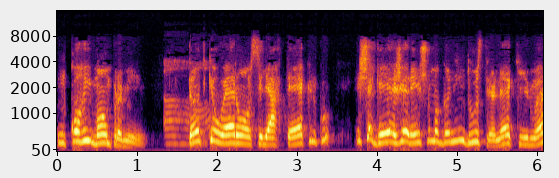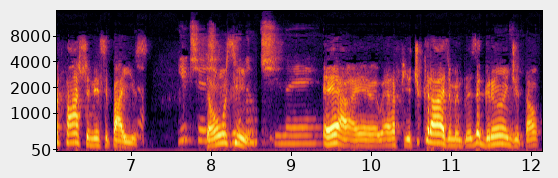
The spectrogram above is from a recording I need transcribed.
um corrimão para mim. Uhum. Tanto que eu era um auxiliar técnico e cheguei a gerente numa grande indústria, né? Que não é fácil nesse país. Fiat é então, assim, né? é, é, era Fiat Chrysler, uma empresa grande e tal.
